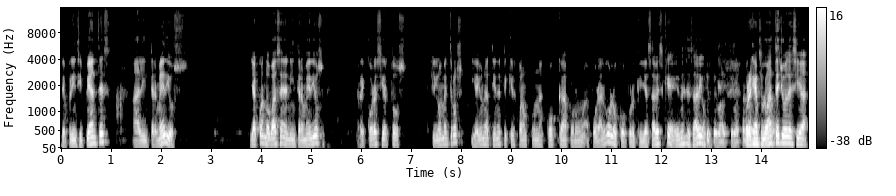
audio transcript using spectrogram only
de principiantes al intermedios. Ya cuando vas en intermedios, recorres ciertos kilómetros y hay una tienda y te quieres parar por una coca, por, un- por algo loco, porque ya sabes que es necesario. Que te va, te va a Por ejemplo, antes yo decía,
